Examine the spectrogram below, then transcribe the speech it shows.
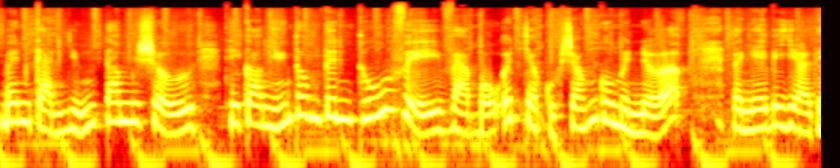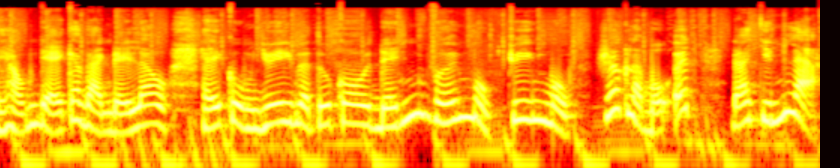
bên cạnh những tâm sự thì còn những thông tin thú vị và bổ ích cho cuộc sống của mình nữa. Và ngay bây giờ thì không để các bạn đợi lâu, hãy cùng Duyên và Tuko đến với một chuyên mục rất là bổ ích đó chính là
